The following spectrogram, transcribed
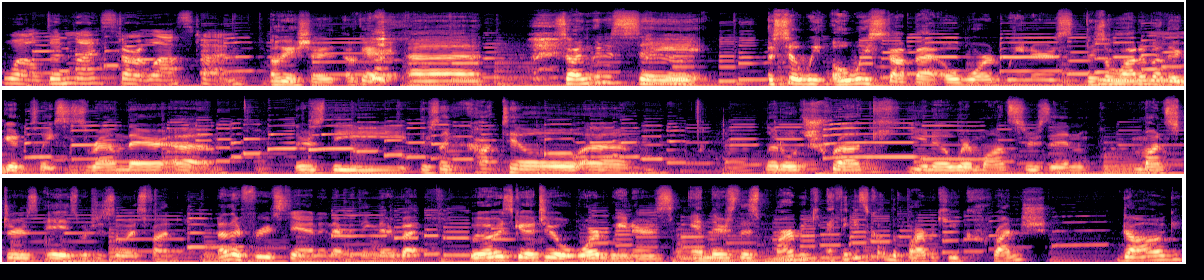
Well, didn't I start last time? Okay, sure. Okay. Uh, so I'm gonna say. So we always stop at Award Wieners. There's a lot of other good places around there. Um, There's the there's like a cocktail um, little truck, you know, where monsters in monsters is, which is always fun. Another fruit stand and everything there, but we always go to Award Wieners, and there's this barbecue. I think it's called the Barbecue Crunch dog,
